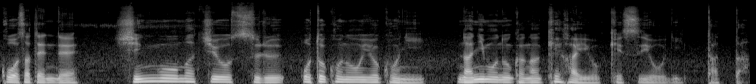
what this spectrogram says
交差点で信号待ちをする男の横に何者かが気配を消すように立った。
